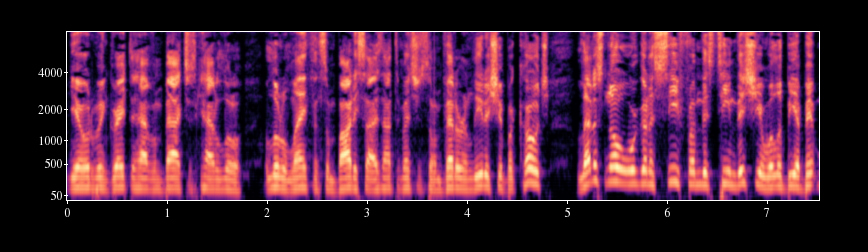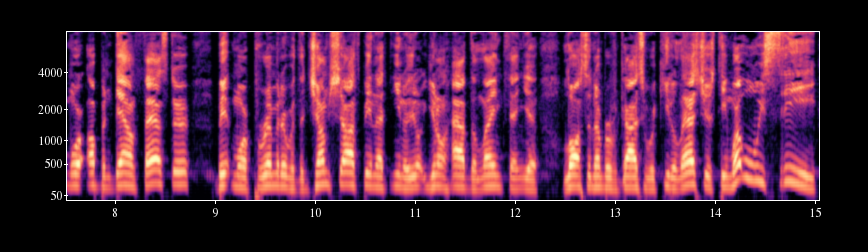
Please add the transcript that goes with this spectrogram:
Yeah, it would have been great to have him back. Just had a little a little length and some body size, not to mention some veteran leadership. But coach, let us know what we're going to see from this team this year. Will it be a bit more up and down, faster, a bit more perimeter with the jump shots, being that you know you don't, you don't have the length and you lost a number of guys who were key to last year's team. What will we see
